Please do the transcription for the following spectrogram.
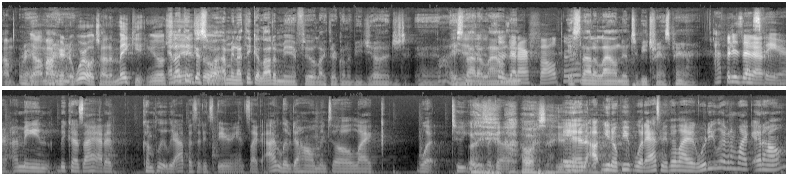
I'm, you know, I'm out right, here in the world trying to make it, you know what I'm and I think that's So- why. I mean, I think a lot of men feel like they're going to be judged, and Oh, it's yeah. not So allowing. is that them- our fault, though? It's not allowing them to be transparent. I think But is that that's a- fair? I mean, because I had a completely opposite experience. Like I lived at home until like what two years ago. Oh, I say, yeah, and yeah, uh, you know, yeah. people would ask me, they're like, "Where do you live?" And I'm like, "At home."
